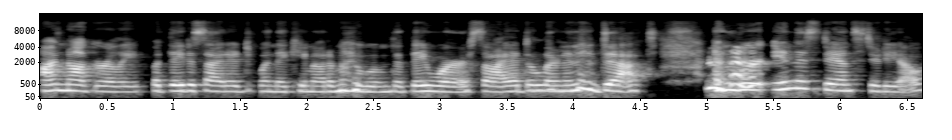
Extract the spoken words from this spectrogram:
I'm not girly, but they decided when they came out of my womb that they were. So I had to learn mm-hmm. and adapt. And we're in this dance studio.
